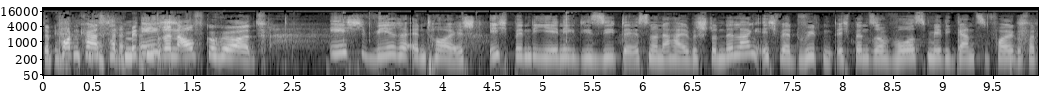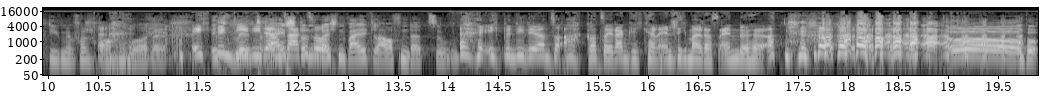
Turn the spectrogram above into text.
Der Podcast hat mittendrin aufgehört. Ich wäre enttäuscht. Ich bin diejenige, die sieht, der ist nur eine halbe Stunde lang. Ich werde wütend. Ich bin so, wo ist mir die ganze Folge, die mir versprochen wurde? Ich bin ich will die, die dann drei sagt Stunden so- durch den Wald laufen dazu. Ich bin die, die dann so, ach Gott sei Dank, ich kann endlich mal das Ende hören. Oh.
